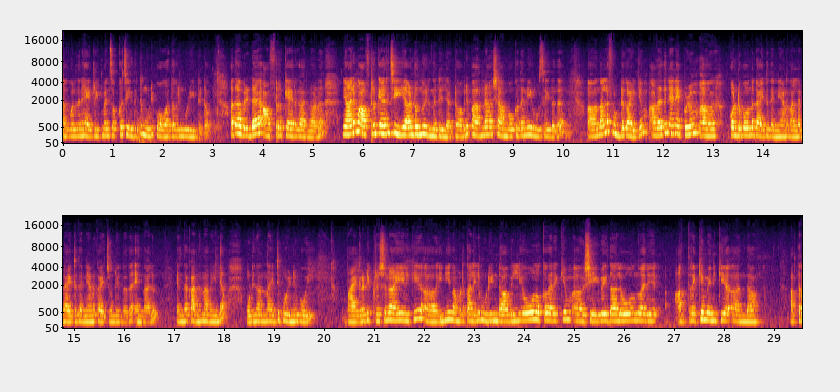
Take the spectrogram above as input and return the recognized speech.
അതുപോലെ തന്നെ ഹെയർ ട്രീറ്റ്മെന്റ്സ് ഒക്കെ ചെയ്തിട്ട് മുടി പോകാത്തവരും കൂടി ഉണ്ട് കേട്ടോ അത് അവരുടെ ആഫ്റ്റർ കെയർ കാരണമാണ്. ഞാനും ആഫ്റ്റർ കെയർ ചെയ്യാണ്ടൊന്നും ഇരുന്നിട്ടില്ല കേട്ടോ അവർ പറഞ്ഞ ആ ഷാമ്പൂ ഒക്കെ തന്നെ യൂസ് ചെയ്തത്. നല്ല ഫുഡ് കഴിക്കും. അതായത് ഞാൻ എപ്പോഴും കൊണ്ടുപോകുന്ന ഡയറ്റ് തന്നെയാണ് നല്ല ഡയറ്റ് തന്നെയാണ് കഴിച്ചുകൊണ്ടിരുന്നത് എന്നാലും എന്താ കാരണം എന്നറിയില്ല. മുടി നന്നായിട്ട് പൊഴിഞ്ഞു പോയി. ഭയങ്കര ഡിപ്രഷനായി എനിക്ക്. ഇനി നമ്മുടെ തലയിൽ മുടി ഉണ്ടാവില്ലയോ എന്നൊക്കെ വരയ്ക്കും. ഷേവ് ചെയ്താലോ എന്ന് വരെ അത്രയ്ക്കും എനിക്ക് എന്താ അത്ര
